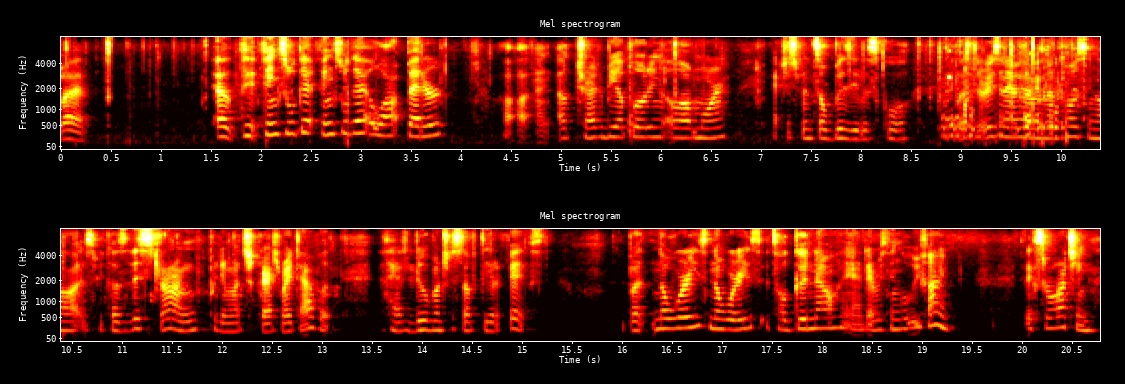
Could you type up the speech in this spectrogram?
but uh, th- things will get things will get a lot better. Uh, I- I'll try to be uploading a lot more. I've just been so busy with school. But the reason I haven't been posting a lot is because this drawing pretty much crashed my tablet. I had to do a bunch of stuff to get it fixed. But no worries, no worries. It's all good now, and everything will be fine. Thanks for watching.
